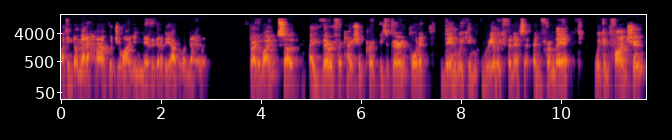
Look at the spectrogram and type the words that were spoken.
I think no matter how good you are, you're never going to be able to nail it straight away. So a verification print is very important. Then we can really finesse it. And from there, we can fine tune.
